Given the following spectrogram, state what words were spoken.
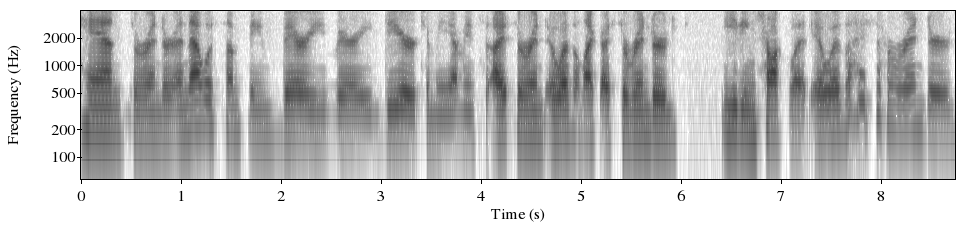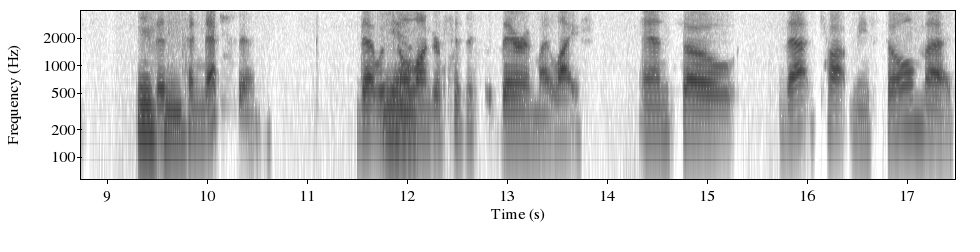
can surrender, and that was something very, very dear to me. I mean, I surrendered. It wasn't like I surrendered eating chocolate. It was I surrendered Mhm. this connection that was Yeah. no longer physically there in my life, and so that taught me so much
